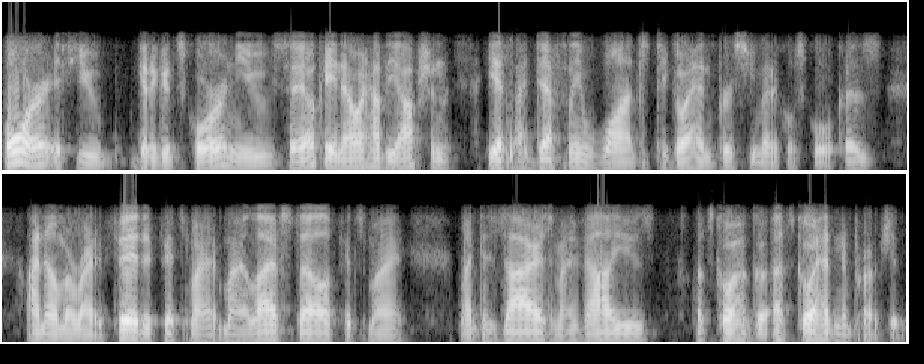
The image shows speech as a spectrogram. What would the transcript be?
Or if you get a good score and you say, okay, now I have the option. Yes, I definitely want to go ahead and pursue medical school because I know I'm a right fit. It fits my my lifestyle. It fits my my desires, my values. Let's go let's go ahead and approach it.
